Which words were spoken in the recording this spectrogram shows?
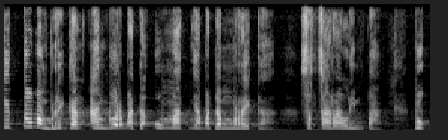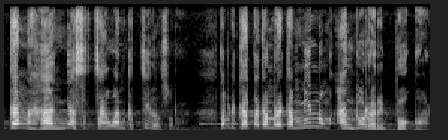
itu memberikan anggur pada umatnya, pada mereka secara limpah. Bukan hanya secawan kecil, saudara. Tapi dikatakan mereka minum anggur dari bokor.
